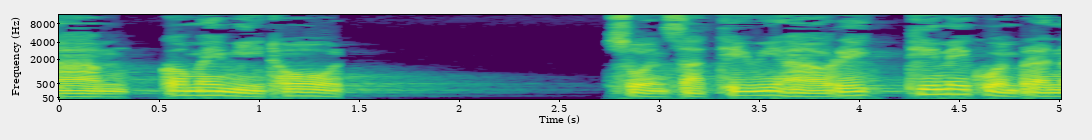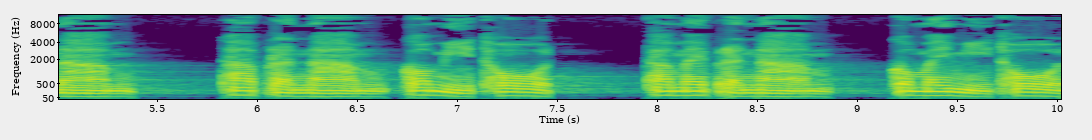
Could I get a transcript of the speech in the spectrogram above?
นามก็ไม่มีโทษ ส่วนสัตว์ทิวิหาริกที่ไม่ควรประนาม ถ้าประนามก็มีโทษ ถ้าไม่ประนามก็ไม่มีโทษ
